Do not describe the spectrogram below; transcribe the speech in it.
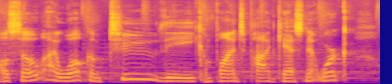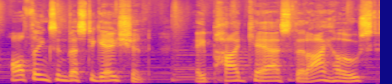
Also, I welcome to the Compliance Podcast Network All Things Investigation, a podcast that I host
